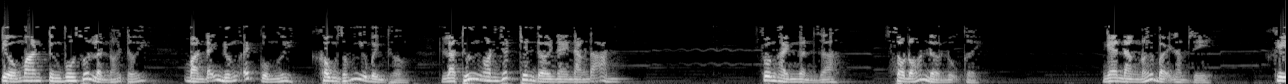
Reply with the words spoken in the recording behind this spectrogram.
Tiểu man từng vô số lần nói tới Bản đánh nướng ếch của ngươi Không giống như bình thường, Là thứ ngon nhất trên đời này nàng đã ăn. Phương Hành ngẩn ra, Sau đó nở nụ cười. Nghe nàng nói bậy làm gì? Khi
